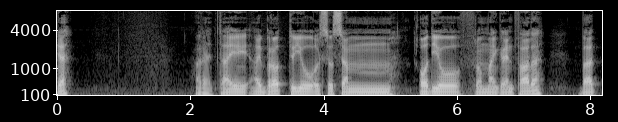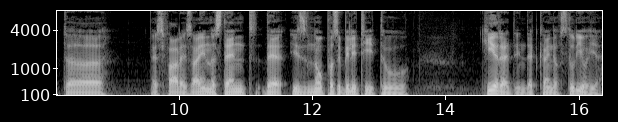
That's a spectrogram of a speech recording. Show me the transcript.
Yeah. All right. I I brought to you also some audio from my grandfather, but uh, as far as I understand, there is no possibility to hear it in that kind of studio here.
